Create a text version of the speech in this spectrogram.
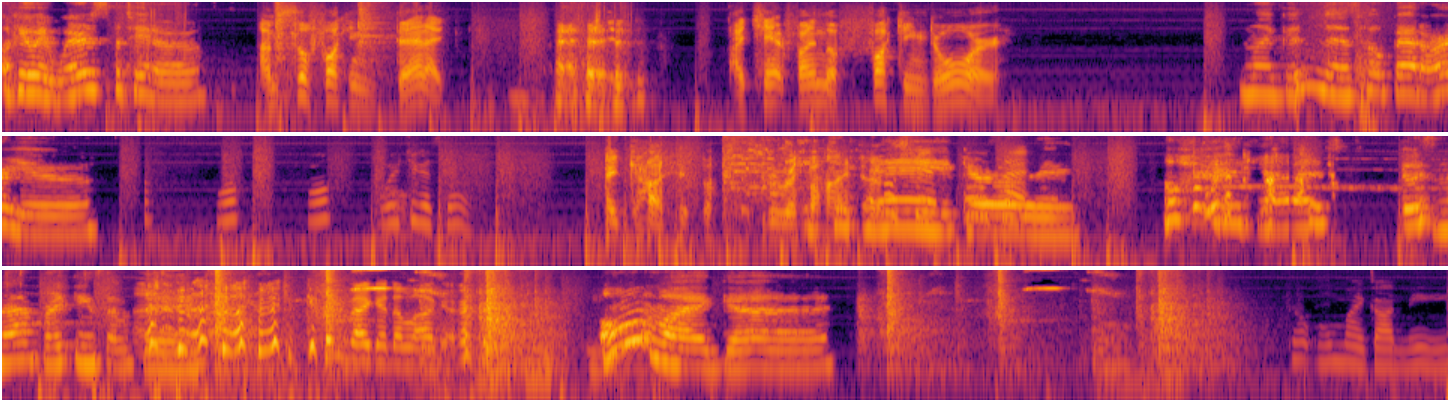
Okay, wait. Where's potato? I'm still fucking dead. I I can't find the fucking door. My goodness, how bad are you? Where'd you guys go? I got it. You were right behind us. Hey, shit, what was that? girlie. Oh my gosh. It was Matt breaking something. Going back in the locker. Oh my god. Don't, oh my god, me.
